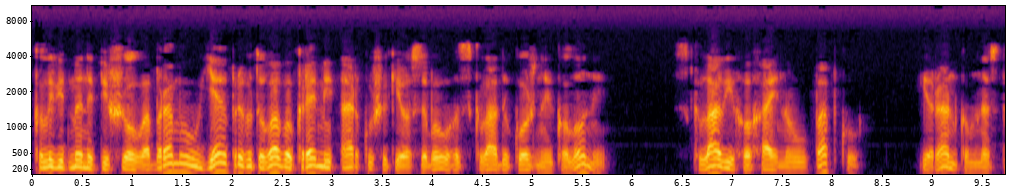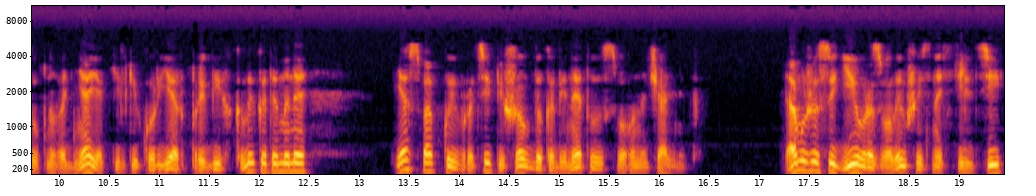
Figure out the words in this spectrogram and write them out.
коли від мене пішов Абрамов, я приготував окремі аркушики особового складу кожної колони, склав їх охайно у папку, і ранком наступного дня, як тільки кур'єр прибіг кликати мене, я з папкою в руці пішов до кабінету свого начальника. Там уже сидів, розвалившись на стільці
